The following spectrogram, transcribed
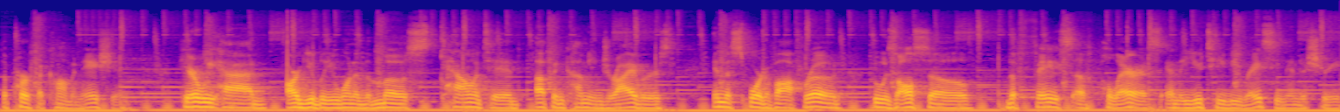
the perfect combination. Here we had arguably one of the most talented up and coming drivers in the sport of off-road who was also the face of Polaris and the UTV racing industry.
